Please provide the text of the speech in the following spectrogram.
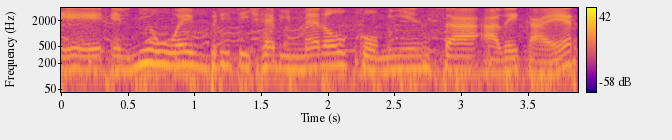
eh, el New Wave British Heavy Metal comienza a decaer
